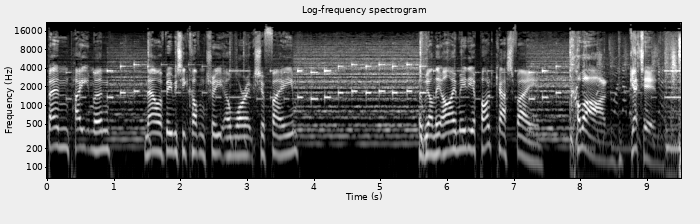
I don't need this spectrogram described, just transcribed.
Ben Pateman, now of BBC Coventry and Warwickshire fame. He'll be on the iMedia podcast fame. Come on, get in.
